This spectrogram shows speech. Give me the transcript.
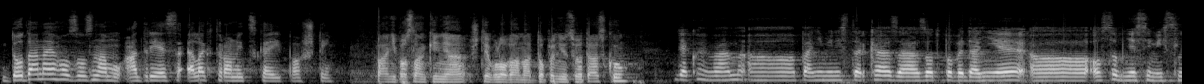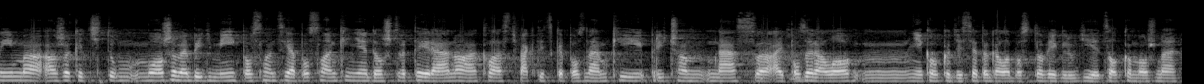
dodaného zoznamu adries elektronickej pošty. Pani poslankyňa Števulová má doplňujúcu otázku. Ďakujem vám, pani ministerka, za zodpovedanie. Osobne si myslím, že keď tu môžeme byť my, poslanci a poslankyne, do 4. ráno a klásť faktické poznámky, pričom nás aj pozeralo mm, niekoľko desiatok alebo stoviek ľudí, je celkom možné,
